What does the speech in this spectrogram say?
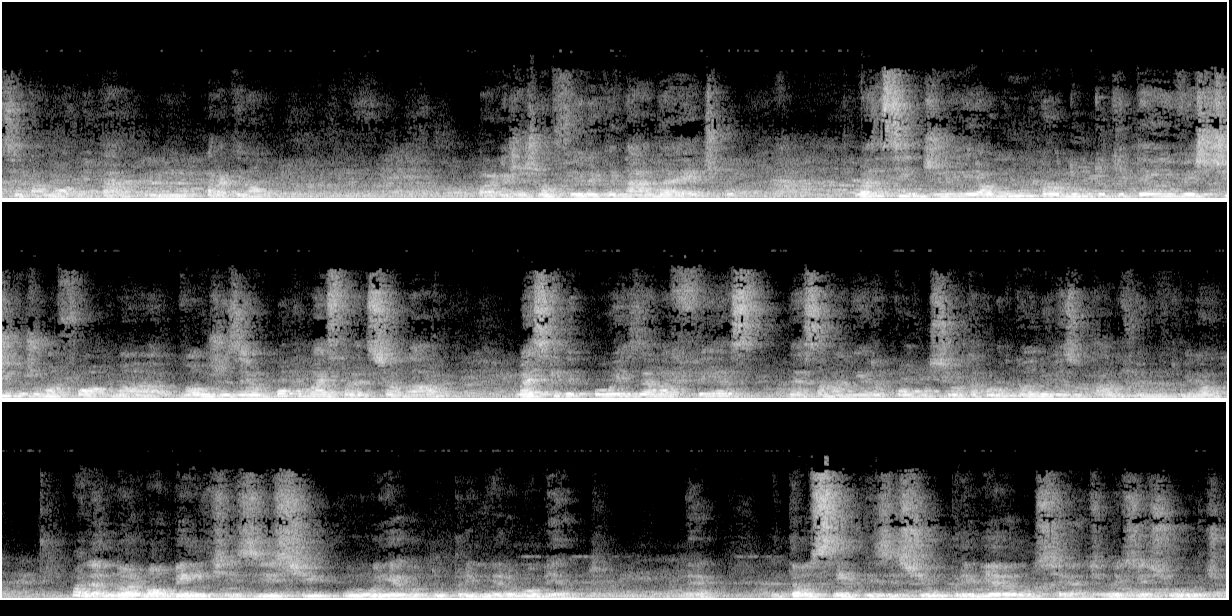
citar nome, tá? Para que não, para que a gente não fira aqui nada ético. Mas assim, de algum produto que tenha investido de uma forma, vamos dizer, um pouco mais tradicional, mas que depois ela fez dessa maneira como o senhor está colocando, o resultado foi muito melhor? Olha, normalmente existe o erro do primeiro momento, né? Então sempre existiu o primeiro anunciante, não existe o último.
